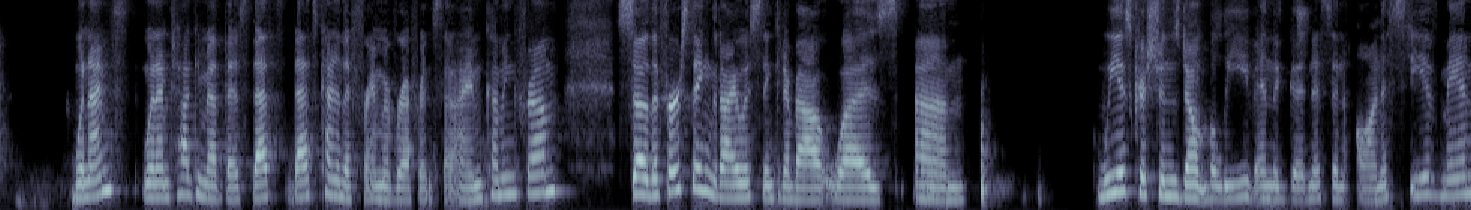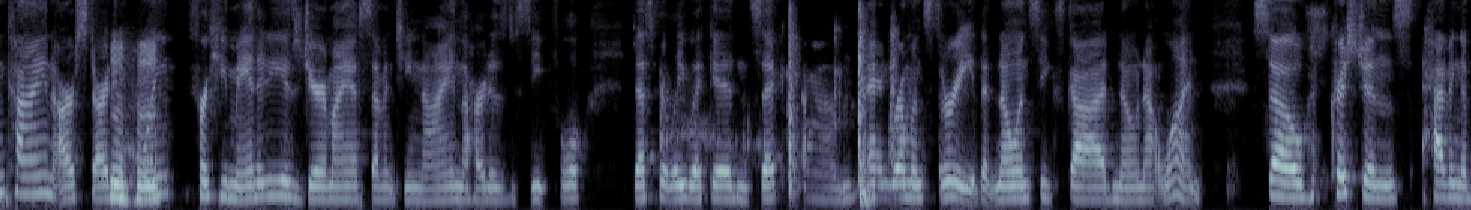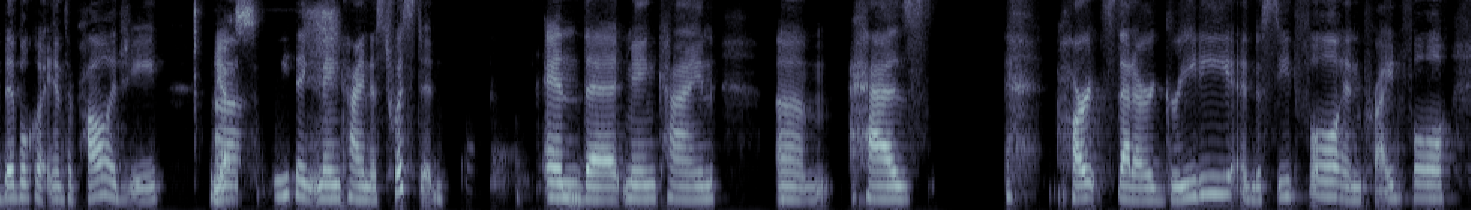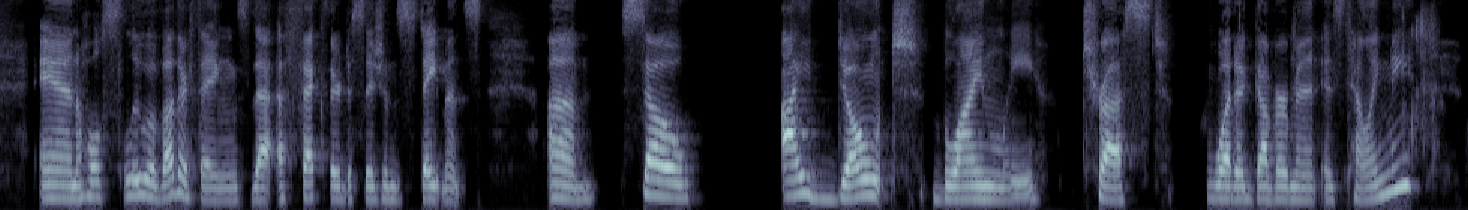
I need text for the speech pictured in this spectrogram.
when i'm when i'm talking about this that's that's kind of the frame of reference that i'm coming from. So the first thing that i was thinking about was um, we as christians don't believe in the goodness and honesty of mankind. Our starting mm-hmm. point for humanity is jeremiah 17 9 the heart is deceitful desperately wicked and sick um, and romans 3 that no one seeks god no not one. So christians having a biblical anthropology uh, yes. uh, we think mankind is twisted and that mankind um, has hearts that are greedy and deceitful and prideful and a whole slew of other things that affect their decisions statements. Um, so i don't blindly trust what a government is telling me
